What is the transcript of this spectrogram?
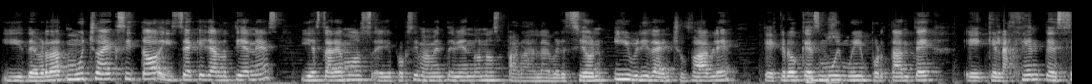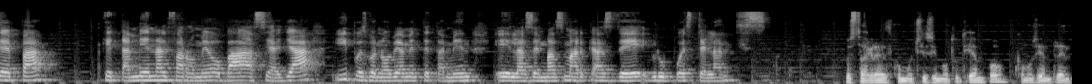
Y de verdad, mucho éxito y sé que ya lo tienes y estaremos eh, próximamente viéndonos para la versión híbrida enchufable, que creo que es muy, muy importante eh, que la gente sepa que también Alfa Romeo va hacia allá y pues bueno, obviamente también las demás marcas de Grupo Estelantis. Pues te agradezco muchísimo tu tiempo, como siempre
